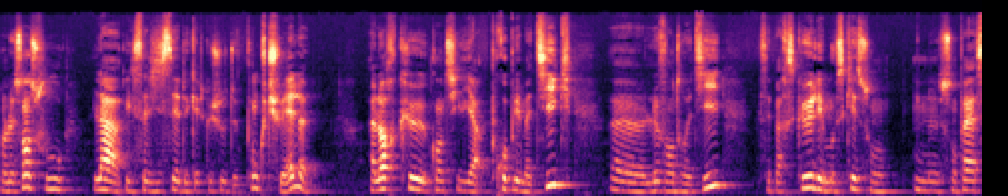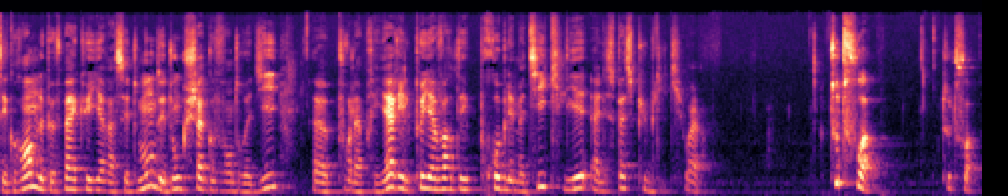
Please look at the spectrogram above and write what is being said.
dans le sens où là, il s'agissait de quelque chose de ponctuel, alors que quand il y a problématique, euh, le vendredi, c'est parce que les mosquées ne sont pas assez grandes, ne peuvent pas accueillir assez de monde, et donc chaque vendredi, euh, pour la prière, il peut y avoir des problématiques liées à l'espace public. Voilà. Toutefois, toutefois,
